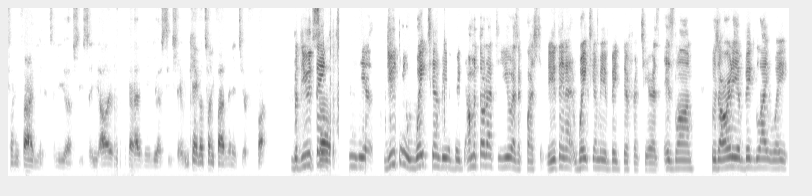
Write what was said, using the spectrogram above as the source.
25 minutes in the UFC, so you always got to be in UFC shape. You can't go 25 minutes, you're fucked. But do you think so, do you think weight's gonna be a big? I'm gonna throw that to you as a question. Do you think that weight's gonna be a big difference here as Islam, who's already a big lightweight,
